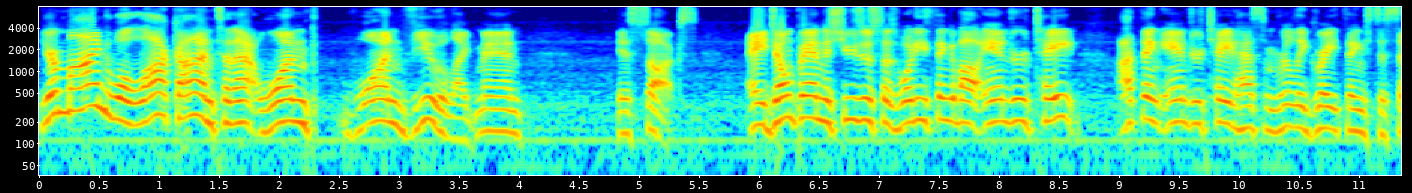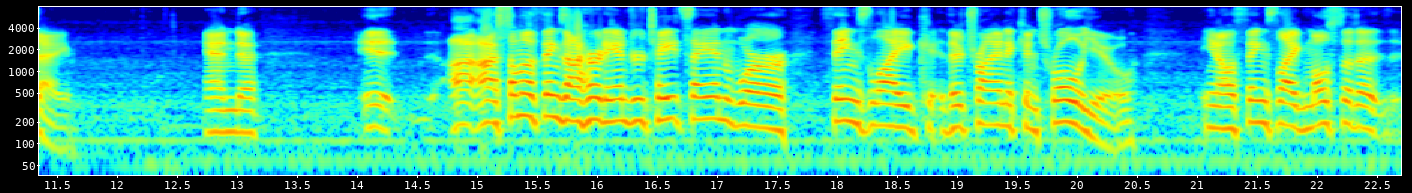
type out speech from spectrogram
your mind will lock on to that one one view. Like, man, it sucks. Hey, don't ban this user says, what do you think about Andrew Tate? I think Andrew Tate has some really great things to say. And uh, it, I, I, some of the things I heard Andrew Tate saying were things like they're trying to control you. You know, things like most of the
